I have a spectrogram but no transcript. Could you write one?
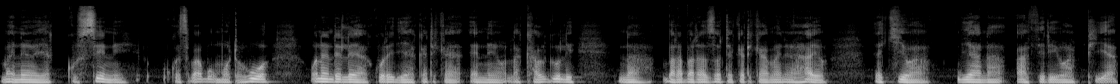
maeneo ya kusini, kwa sababu moto huo unaendelea kurejea katika eneo la Kalguli na barabara zote katika maeneo hayo yakiwa yanaathiriwa pia.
